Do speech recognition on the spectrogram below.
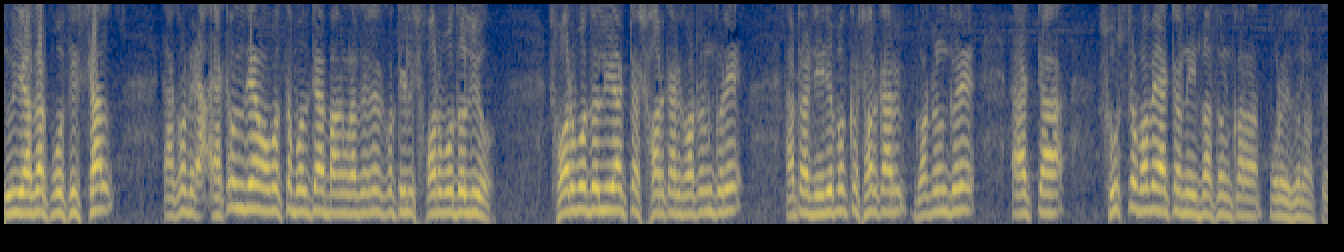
দুই হাজার পঁচিশ সাল, এখন এখন যে অবস্থা বলতে হয় বাংলাদেশের গেলে সর্বদলীয়। সর্বদলীয় একটা সরকার গঠন করে, একটা নিরপেক্ষ সরকার গঠন করে একটা সুষ্ঠুভাবে একটা নির্বাচন করার প্রয়োজন আছে।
